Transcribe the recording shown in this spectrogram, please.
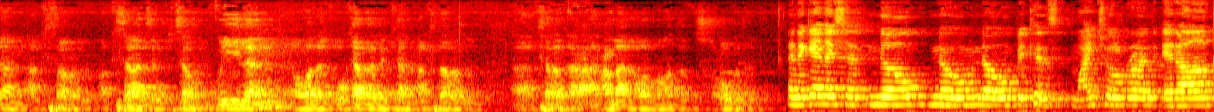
وكان أكثر المكتاتب تمويلا وكذلك كان أكثر أكثر الأعمال أو المناطق صعوبة And again, I said, no, no, no, because my children, Iraq.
